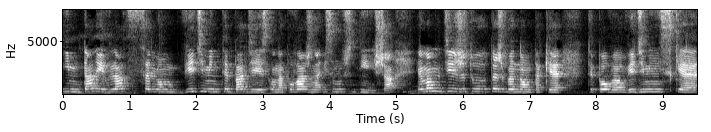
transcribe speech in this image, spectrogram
im dalej w las z serią Wiedźmin, tym bardziej jest ona poważna i smutniejsza. Ja mam nadzieję, że tu też będą takie typowe wiedźmińskie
